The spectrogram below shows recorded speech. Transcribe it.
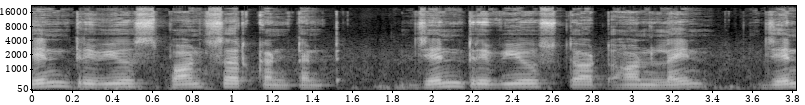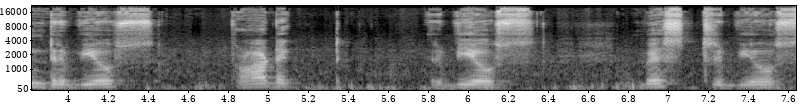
Gen reviews sponsor content gen reviews dot online gen reviews product reviews best reviews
